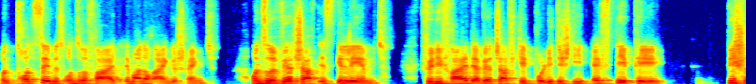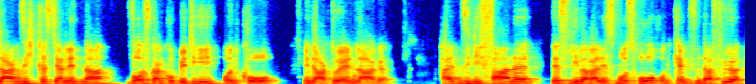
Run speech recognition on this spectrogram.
Und trotzdem ist unsere Freiheit immer noch eingeschränkt. Unsere Wirtschaft ist gelähmt. Für die Freiheit der Wirtschaft steht politisch die FDP. Wie schlagen sich Christian Lindner, Wolfgang Kubicki und Co. in der aktuellen Lage? Halten Sie die Fahne des Liberalismus hoch und kämpfen dafür,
